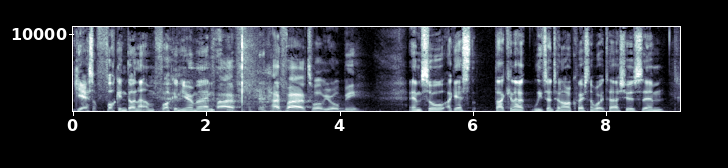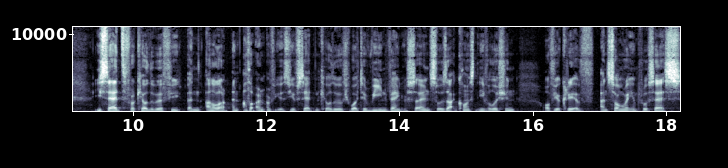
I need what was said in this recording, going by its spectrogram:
yes, I've fucking done it. I'm fucking here, man. High five, high five, 12 year old B. Um, so I guess that kind of leads into another question I wanted to ask you is. Um, you said for Kill the Wolf, you, in, other, in other interviews, you've said in Kill the Wolf you want to reinvent your sound. So is that constant evolution of your creative and songwriting process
